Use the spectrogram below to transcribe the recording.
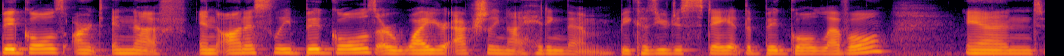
big goals aren't enough. And honestly, big goals are why you're actually not hitting them because you just stay at the big goal level. And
